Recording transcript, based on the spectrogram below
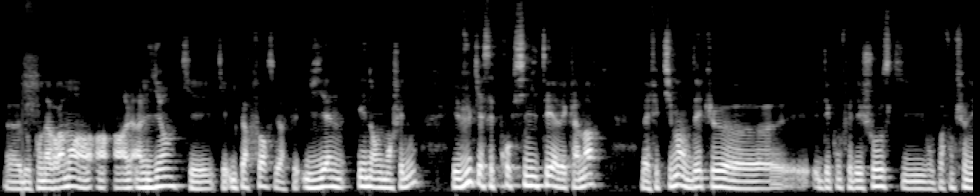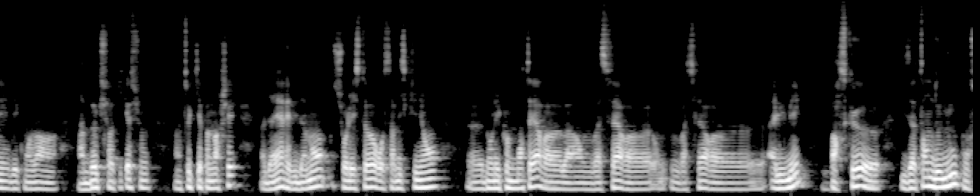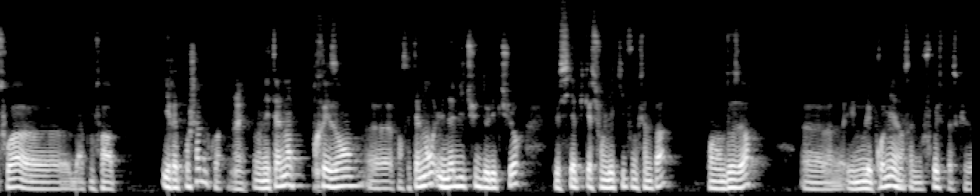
Donc on a vraiment un, un- un lien qui est, qui est hyper fort, c'est-à-dire qu'ils viennent énormément chez nous. Et vu qu'il y a cette proximité avec la marque, bah effectivement, dès que euh, dès qu'on fait des choses qui vont pas fonctionner, dès qu'on va avoir un, un bug sur l'application, un truc qui a pas marché, bah derrière évidemment sur les stores, au service client, euh, dans les commentaires, euh, bah, on va se faire on va se faire allumer parce que ils attendent de nous qu'on soit qu'on soit irréprochable quoi. Ouais. On est tellement présent, enfin c'est tellement une habitude de lecture que si l'application de l'équipe fonctionne pas pendant deux heures, euh, et nous les premiers, hein, ça nous frustre parce que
